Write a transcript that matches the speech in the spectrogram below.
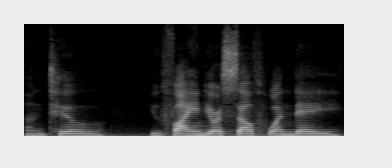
until you find yourself one day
